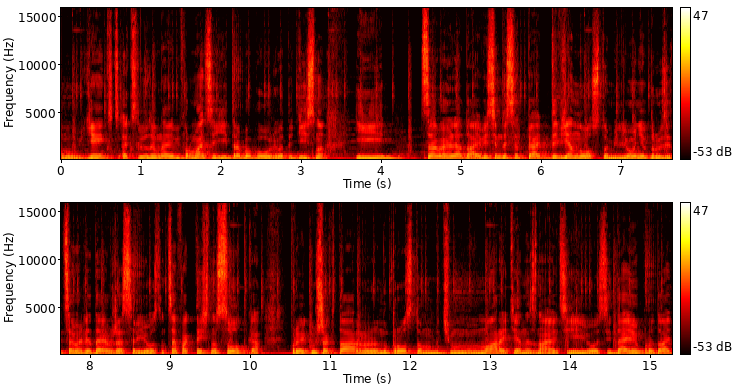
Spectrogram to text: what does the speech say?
ну є екс- ексклюзивна інформація, її треба обговорювати дійсно. І це виглядає 85-90 мільйонів, друзі. Це виглядає вже серйозно. Це фактично сотка, про яку Шахтар ну просто марить, я не знаю, цією ось ідеєю продать,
